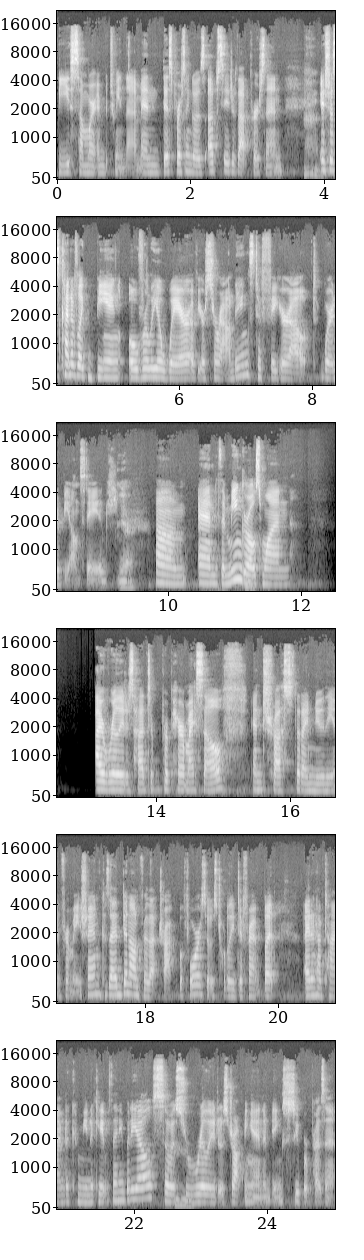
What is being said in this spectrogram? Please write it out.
be somewhere in between them. And this person goes upstage of that person. It's just kind of like being overly aware of your surroundings to figure out where to be on stage. Yeah. Um, and the Mean Girls one, I really just had to prepare myself and trust that I knew the information because I had been on for that track before, so it was totally different. But I didn't have time to communicate with anybody else, so it's mm-hmm. really just dropping in and being super present.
